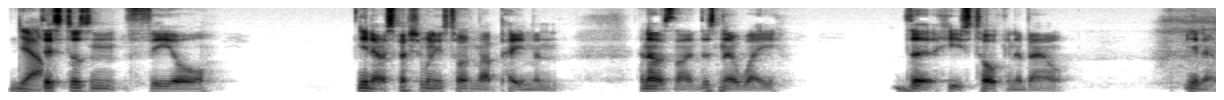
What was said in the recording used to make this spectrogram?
Yeah. This doesn't feel, you know, especially when he's talking about payment. And I was like, there's no way that he's talking about, you know,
